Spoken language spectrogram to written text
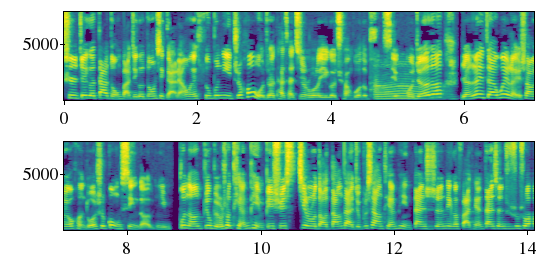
是这个大董把这个东西改良为酥不腻之后，我觉得它才进入了一个全国。的普及，我觉得人类在味蕾上有很多是共性的。你不能就比如说甜品必须进入到当代，就不像甜品诞生那个法甜诞生，就是说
